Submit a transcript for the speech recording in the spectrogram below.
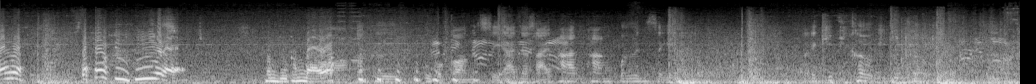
โอ้โหโอ้โหเฮียมันอยู่ตรงไหนอ๋อวะก็คืออุปกรณ์มันเสียอาจจะสายพานพังปืนเสียก็เลยคิดที่เคิลคิดที่เคิล Target locked.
